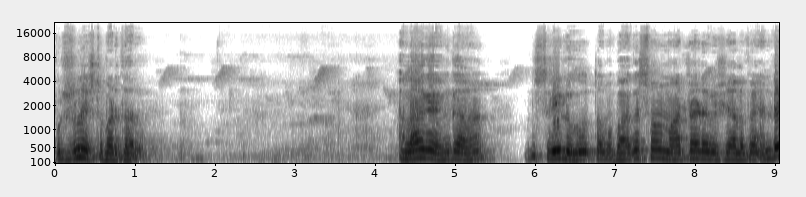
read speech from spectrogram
పురుషులు ఇష్టపడతారు. అలాగే ఇంకా స్త్రీలు తమ భాగస్వామి మాట్లాడే విషయాలపై అంటే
